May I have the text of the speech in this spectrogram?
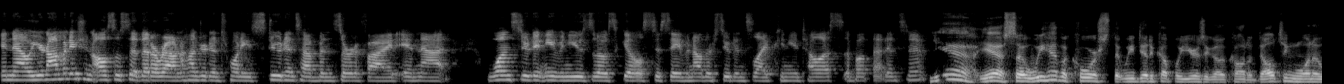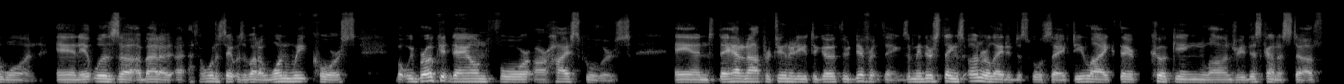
And now your nomination also said that around 120 students have been certified in that. one student even used those skills to save another student's life. Can you tell us about that incident? Yeah, yeah. So we have a course that we did a couple years ago called Adulting 101, and it was uh, about a I want to say it was about a one week course, but we broke it down for our high schoolers and they had an opportunity to go through different things. I mean, there's things unrelated to school safety, like their cooking, laundry, this kind of stuff.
